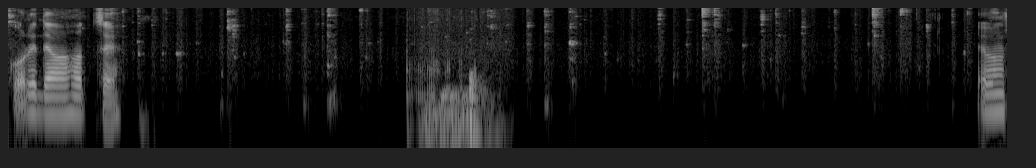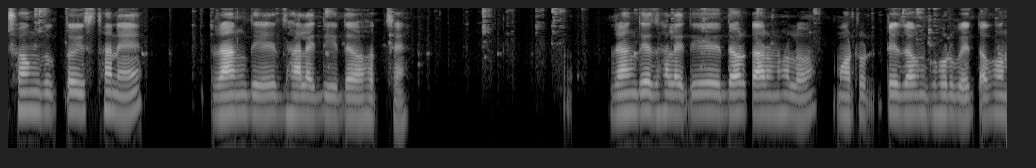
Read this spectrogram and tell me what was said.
করে দেওয়া হচ্ছে। এবং সংযুক্ত স্থানে রাং দিয়ে ঝালাই দিয়ে দেওয়া হচ্ছে। রাং দিয়ে ঝালাই দিয়ে দেওয়ার কারণ হলো, মোটরটি যখন ঘুরবে তখন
